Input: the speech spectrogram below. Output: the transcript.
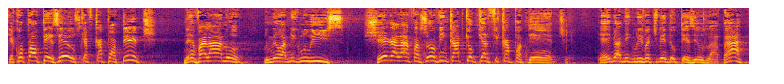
Quer comprar o Teseus, quer ficar potente, né? Vai lá no, no meu amigo Luiz. Chega lá, passou, vem cá porque eu quero ficar potente. E aí meu amigo Luiz vai te vender o Teseus lá, tá?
